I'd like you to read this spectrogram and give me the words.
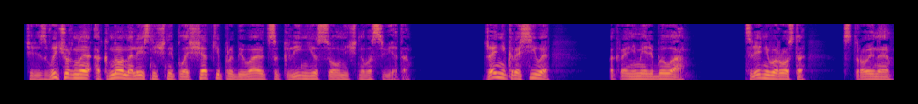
Через вычурное окно на лестничной площадке пробиваются клинья солнечного света. Дженни красивая, по крайней мере, была. Среднего роста, стройная,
